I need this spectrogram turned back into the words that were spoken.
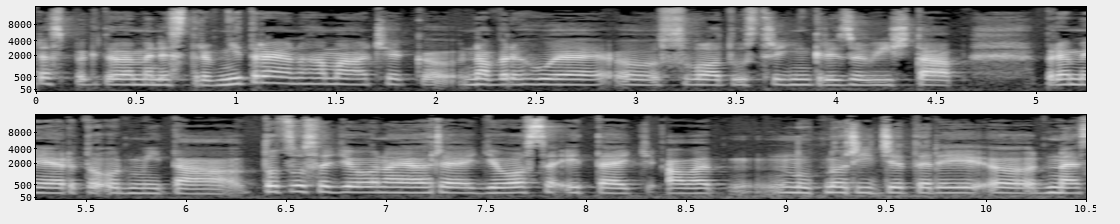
respektive ministr vnitra Jan Hamáček, navrhuje e, svolat ústřední krizový štáb. Premiér to odmítá. To, co se dělo na jaře, dělo se i teď, ale nutno říct, že tedy e, dnes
